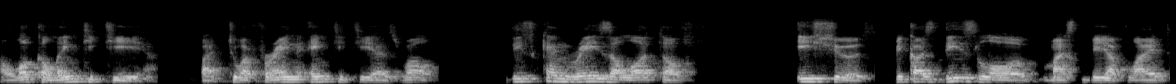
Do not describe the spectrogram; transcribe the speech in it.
a local entity, but to a foreign entity as well, this can raise a lot of issues because this law must be applied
